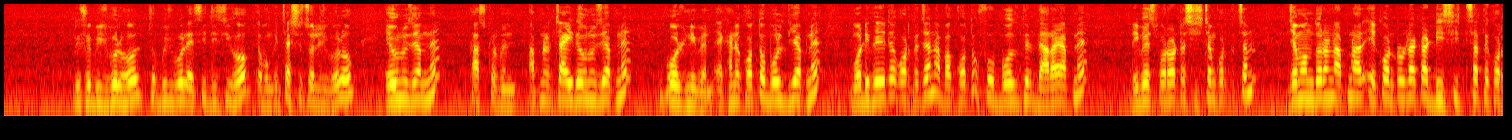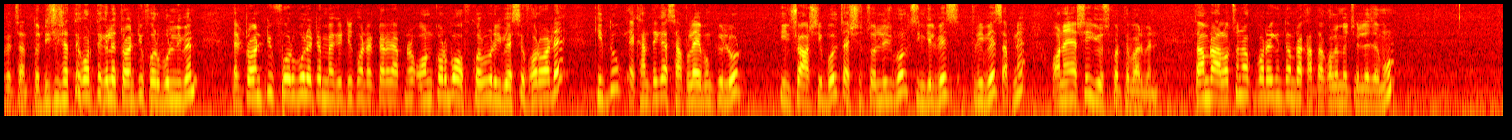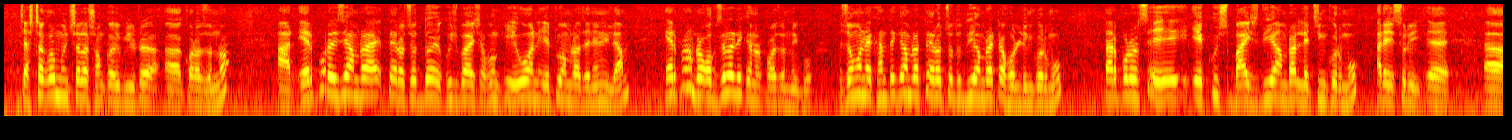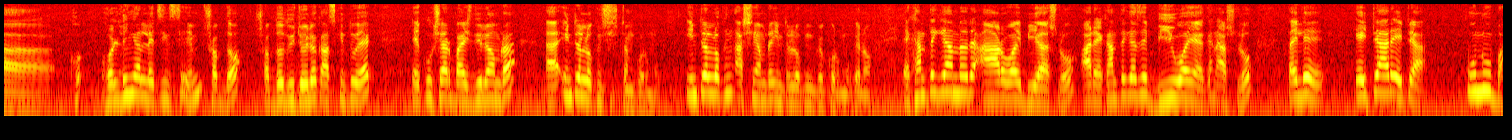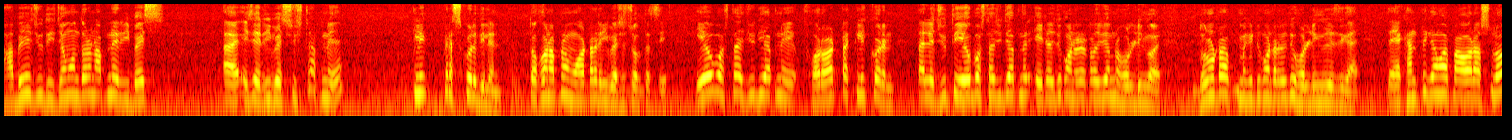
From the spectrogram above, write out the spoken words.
দুশো বিশ ভোল্ট হোক, চব্বিশ ভোল্ট এসি ডিসি হোক এবং চারশো চল্লিশ ভোল্ট হোক, এই অনুযায়ী আপনি কাজ করবেন। আপনার চাহিদা অনুযায়ী আপনি বোল্ট নেবেন। এখানে কত বোল্ট দিয়ে আপনি মডিফাইটা করতে চান বা কত বোল্টের দ্বারাই আপনি রিভার্স ফরওয়ার্ডটা সিস্টেম করতে চান? যেমন ধরেন আপনার এই কন্ট্রোলটা একটা ডিসির সাথে করতে চান। তো ডিসির সাথে করতে গেলে টোয়েন্টি ফোর বোল্ট নেবেন। তাহলে টোয়েন্টি ফোর বোল্ট এটা ম্যাগনেটিক কন্ট্রাক্টারে আপনার অন করব অফ করব রিভার্সে ফরওয়ার্ডে কিন্তু এখান থেকে সাপ্লাই এবং কি লোড তিনশো আশি বোল, চারশো চল্লিশ বোল সিঙ্গেল ভেজ থ্রি ভেজ আপনি অনায়াসে ইউজ করতে পারবেন। তো আমরা আলোচনা পরে কিন্তু আমরা খাতা কলমে চলে যাব। চেষ্টা করব ইনশাল্লাহ সংখ্যা ভিডিওটা করার জন্য। আর এরপরে যে আমরা তেরো, চোদ্দ, একুশ, বাইশ এবং কি এ ওয়ান এ টু আমরা জেনে নিলাম। এরপর আমরা অক্সিলারি কেনার প্রয়োজন হইব। যেমন এখান থেকে আমরা তেরো, চোদ্দ দিয়ে আমরা একটা হোল্ডিং করব। তারপর হচ্ছে একুশ, বাইশ দিয়ে আমরা লেচিং করব। আরে সরি হোল্ডিং আর লেচিং সেম শব্দ। শব্দ দুইটা হইলেও কাজ কিন্তু এক। একুশ আর বাইশ দিলেও আমরা ইন্টারলকিং সিস্টেম করব। ইন্টারলকিং আসি আমরা ইন্টারলকিংকে করব কেন? এখান থেকে আমাদের আর ওয়াই বি আসলো। আর এখান থেকে যে বি ওয়াই এখানে আসলো, তাইলে এইটা আর এটা কোনোভাবে যদি, যেমন ধরুন আপনি রিভাইস এই যে রিভাইস সুইচটা আপনি ক্লিক প্রেস করে দিলেন, তখন আপনার মোটর রিভার্সে চলতেছে। এই অবস্থায় যদি আপনি ফরওয়ার্ডটা ক্লিক করেন, তাহলে যদি এই অবস্থায় যদি আপনার, এটা যদি কন্ট্রাক্টটা যদি আমরা হোল্ডিং হয়, দুটোটা ম্যাগনেটিক কন্ট্রাক্ট যদি হোল্ডিং হয়ে যায়, তো এখান থেকে আমার পাওয়ার আসলো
